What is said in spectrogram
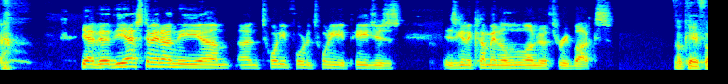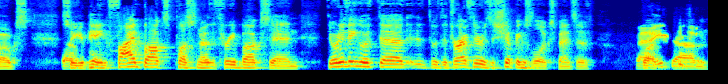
yeah, the the estimate on the um, on 24 to 28 pages is going to come in a little under three bucks. okay, folks. So you're paying five bucks plus another three bucks. And the only thing with the, with the drive through is the shipping's a little expensive. Right? But, um,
